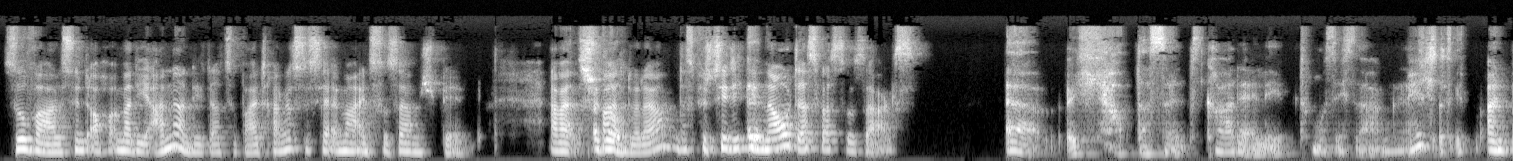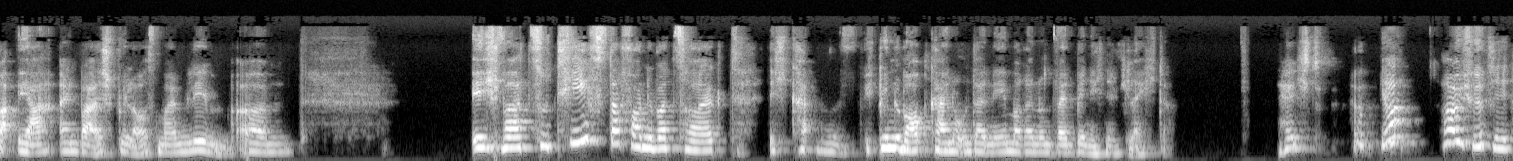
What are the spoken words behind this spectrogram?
so war. Das sind auch immer die anderen, die dazu beitragen. Das ist ja immer ein Zusammenspiel. Aber es ist spannend, also, oder? Das bestätigt äh, genau das, was du sagst. Äh, ich habe das selbst gerade erlebt, muss ich sagen. Echt? Ein, ja, ein Beispiel aus meinem Leben. Ähm, ich war zutiefst davon überzeugt, ich, kann, ich bin überhaupt keine Unternehmerin und wenn, bin ich eine schlechte. Echt? Ja, habe ich wirklich.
